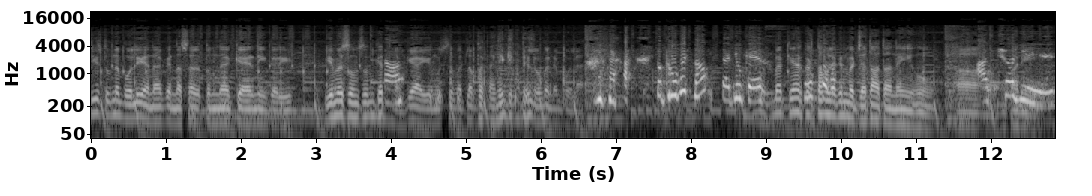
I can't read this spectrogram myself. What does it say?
चीज़ तुमने बोली है ना कि नसर तुमने केयर नहीं करी ये मैं सुन सुन के हाँ। थक गया ये मुझसे मतलब पता नहीं कितने लोगों ने बोला। तो प्रूव इट ना दैट यू केयर मैं केयर करता हूँ लेकिन मैं जताता नहीं हाँ, अच्छा जी।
